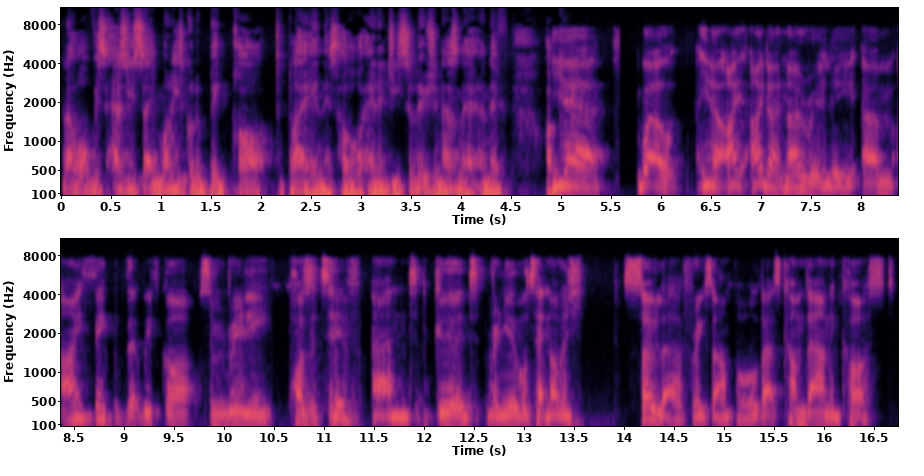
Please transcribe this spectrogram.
No, obviously, as you say, money's got a big part to play in this whole energy solution, hasn't it? And if I Yeah, well, you know, I, I don't know really. Um, I think that we've got some really positive and good renewable technology. Solar, for example, that's come down in cost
